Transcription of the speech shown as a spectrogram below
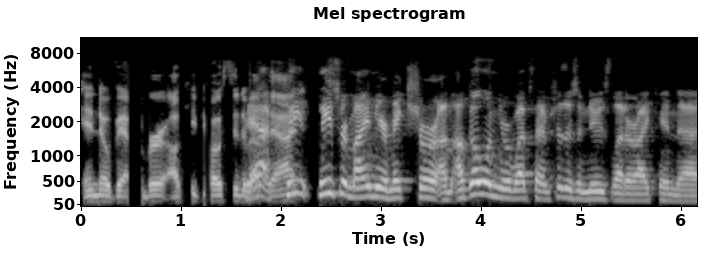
in November. I'll keep you posted about yeah, that. Please, please remind me or make sure. Um, I'll go on your website. I'm sure there's a newsletter I can uh,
